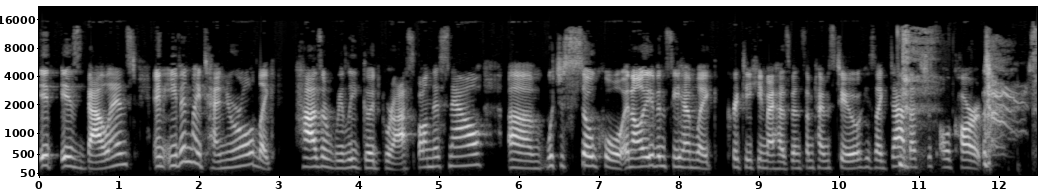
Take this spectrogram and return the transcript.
it is balanced and even my 10-year-old like has a really good grasp on this now um, which is so cool. And I'll even see him like critiquing my husband sometimes too. He's like, Dad, that's just all carbs.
